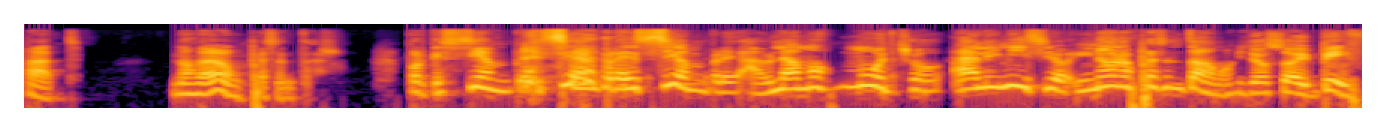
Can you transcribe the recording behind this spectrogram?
Pat, nos debemos presentar. Porque siempre, siempre, siempre hablamos mucho al inicio y no nos presentamos. Yo soy Beef,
